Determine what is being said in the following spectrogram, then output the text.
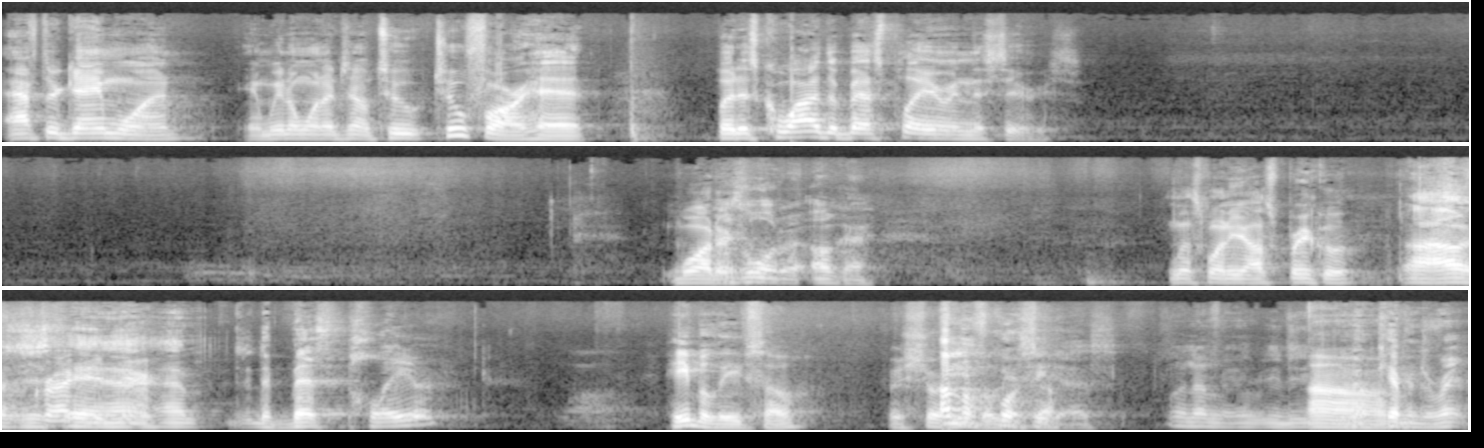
after game one, and we don't want to jump too too far ahead, but is Kawhi the best player in this series? Water. That's water. Okay. Unless one of y'all sprinkle. Uh, I was just Crack saying in there. uh, um, the best player. He believes so, for sure. Um, he of course he so. does. Well, I mean, you- you know, Kevin Durant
